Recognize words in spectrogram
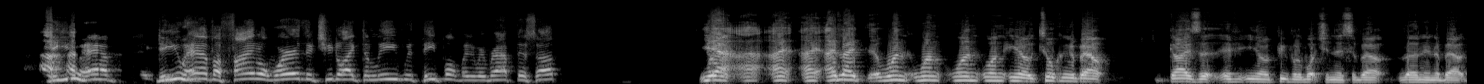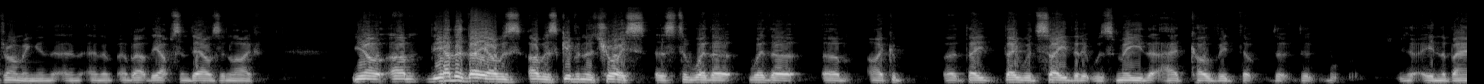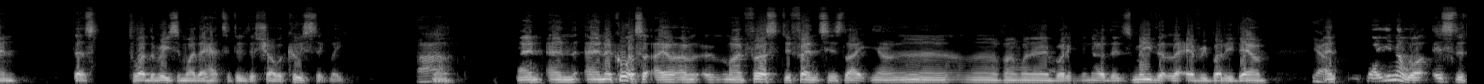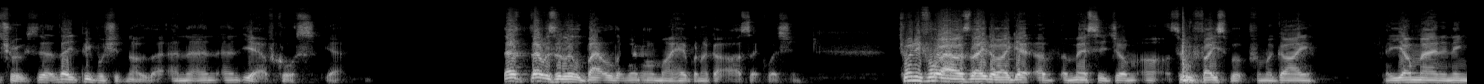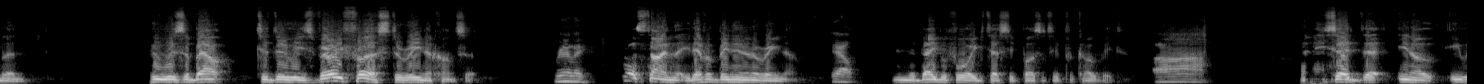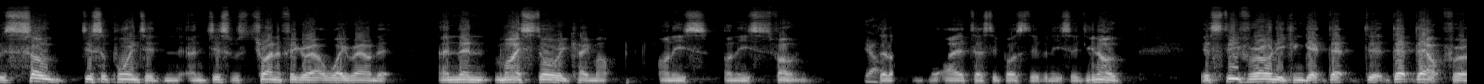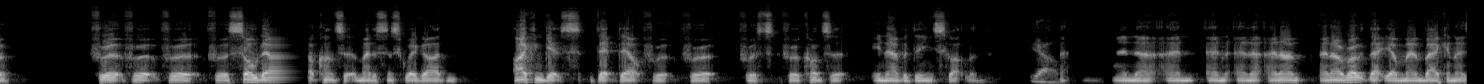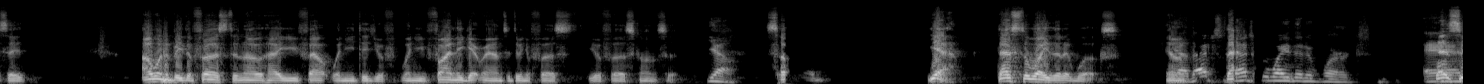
Do you have Do you have a final word that you'd like to leave with people when we wrap this up? Yeah, I, I, I like one, one, one, one. You know, talking about guys that if you know if people are watching this about learning about drumming and and, and about the ups and downs in life. You know, um, the other day I was I was given a choice as to whether whether um, I could. Uh, they they would say that it was me that had COVID that that, that in the band. That's why the reason why they had to do the show acoustically. Ah. You know? and and and of course, I, I, my first defense is like, you know, uh, if I want anybody to know that it's me that let everybody down. Yeah. And like, you know what? It's the truth. They people should know that. And and and yeah, of course, yeah. That that was a little battle that went on in my head when I got asked that question. 24 hours later, I get a, a message on, uh, through Facebook from a guy, a young man in England, who was about to do his very first arena concert. Really? First time that he'd ever been in an arena. Yeah. And the day before he tested positive for COVID. Ah. And he said that, you know, he was so disappointed and, and just was trying to figure out a way around it. And then my story came up on his on his phone. Yeah. That I, had tested positive, and he said, you know, if Steve Ferrone can get depped, depped out for for for for for a sold out concert at Madison Square Garden, I can get stepped out for for for a, for a concert in Aberdeen, Scotland. Yeah. And uh, and and and and I and I wrote that young man back, and I said, I want to be the first to know how you felt when you did your when you finally get around to doing your first your first concert. Yeah. So, um, yeah, that's the way that it works. You know, yeah, that's that, that's the way that it works. And, that's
